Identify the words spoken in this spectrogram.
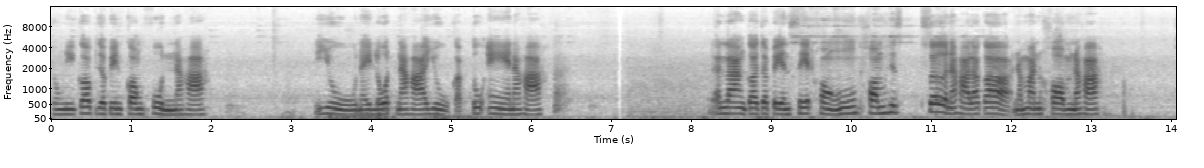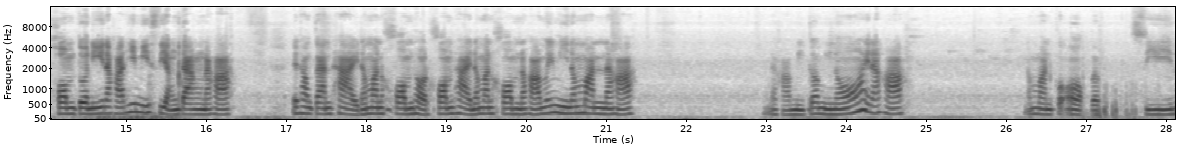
ตรงนี้ก็จะเป็นกองฝุ่นนะคะ ที่อยู่ในรถนะคะ อยู่กับตู้แอร์นะคะ ด้านล่างก็จะเป็นเซตของคอมพิวเซอร์นะคะ แล้วก็น้ำมันคอมนะคะ คอมตัวนี้นะคะที่มีเสียงดังนะคะได้ทำการถ่ายน้ำมันคอมถอดคอมถ่ายน้ำมันคอมนะคะ ไม่มีน้ำมันนะคะ นะคะ มีก็มีน้อยนะคะ น้ำมันก็ออกแบบสีเ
